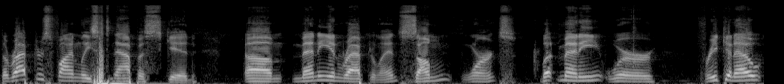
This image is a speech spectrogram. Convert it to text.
The Raptors finally snap a skid. Um, many in Raptorland, some weren't, but many were freaking out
